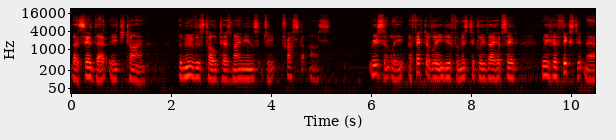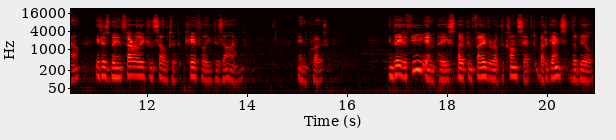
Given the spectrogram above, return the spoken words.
They said that each time. The movers told Tasmanians to trust us. Recently, effectively euphemistically, they have said, We have fixed it now. It has been thoroughly consulted, carefully designed. End quote. Indeed, a few MPs spoke in favour of the concept but against the bill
